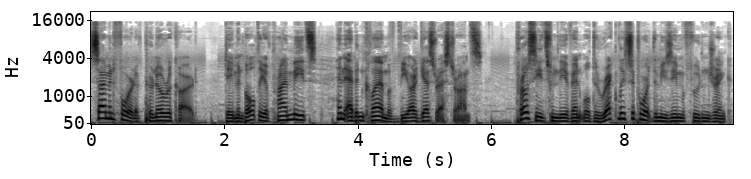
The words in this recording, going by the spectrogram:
Simon Ford of Pernod Ricard, Damon Boelte of Prime Meats, and Eben Klemm of B.R. Guest Restaurants. Proceeds from the event will directly support the Museum of Food and Drink.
